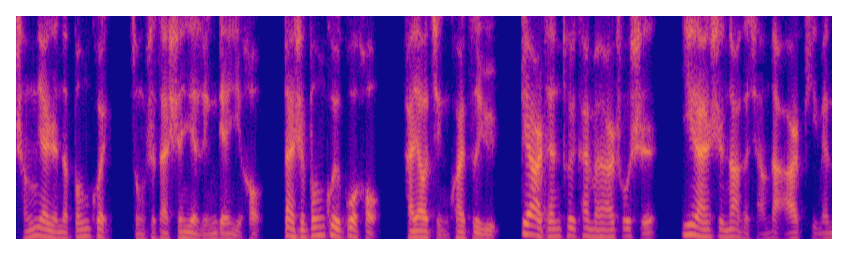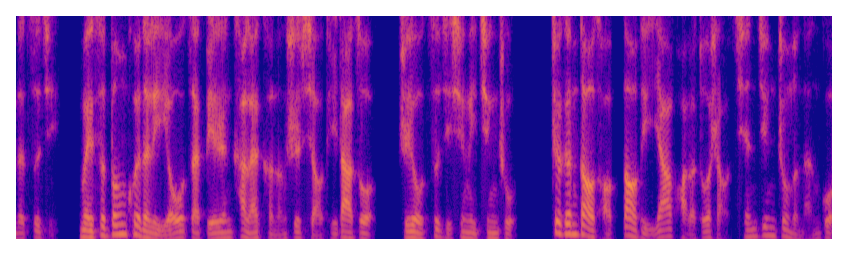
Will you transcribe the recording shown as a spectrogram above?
成年人的崩溃总是在深夜零点以后，但是崩溃过后还要尽快自愈。第二天推开门而出时，依然是那个强大而体面的自己。每次崩溃的理由，在别人看来可能是小题大做，只有自己心里清楚，这根稻草到底压垮了多少千斤重的难过。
